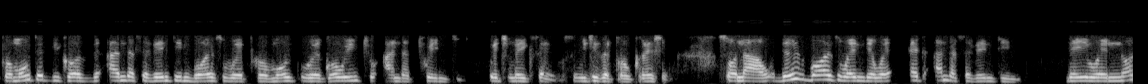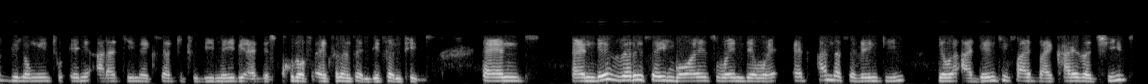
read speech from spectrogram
promoted because the under 17 boys were promote were going to under 20, which makes sense, which is a progression. So now these boys, when they were at under 17, they were not belonging to any other team except to be maybe at the School of Excellence and different teams. And and these very same boys, when they were at under 17, they were identified by Kaizer Chiefs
